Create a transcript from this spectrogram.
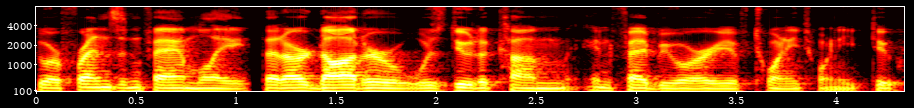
to our friends and family that our daughter was due to come in February of 2022.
